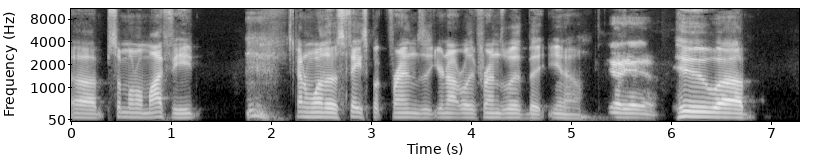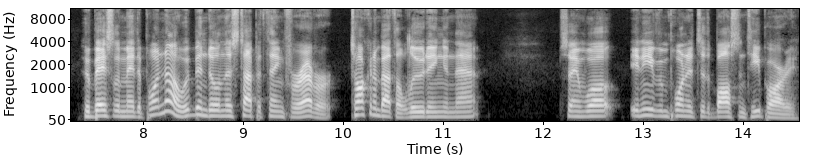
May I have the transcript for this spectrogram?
uh, someone on my feed kind of one of those Facebook friends that you're not really friends with, but you know, yeah, yeah, yeah, who uh, who basically made the point. No, we've been doing this type of thing forever. Talking about the looting and that, saying, well, it even pointed to the Boston Tea Party.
